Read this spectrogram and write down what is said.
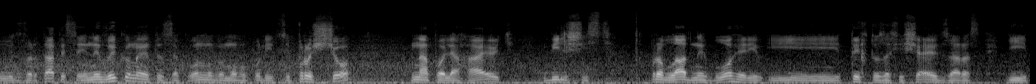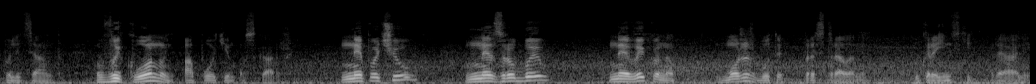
будуть звертатися, і не виконаєте законну вимогу поліції. Про що наполягають більшість провладних блогерів і тих, хто захищають зараз дії поліціанта. Виконуй, а потім оскаржуй. Не почув, не зробив, не виконав, можеш бути пристрелений. Українські реалії.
